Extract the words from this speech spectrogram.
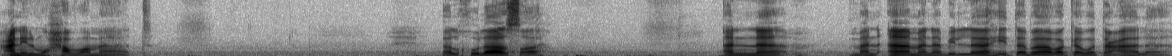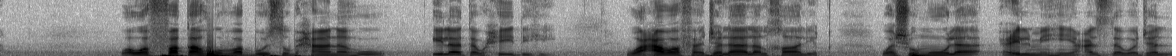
عن المحرمات. الخلاصة أن من آمن بالله تبارك وتعالى ووفقه الرب سبحانه إلى توحيده وعرف جلال الخالق وشمول علمه عز وجل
